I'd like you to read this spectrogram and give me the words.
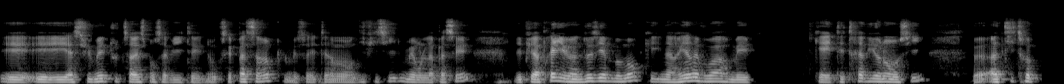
et, et, assumer toute sa responsabilité. Donc c'est pas simple, mais ça a été un moment difficile, mais on l'a passé. Et puis après, il y a eu un deuxième moment qui n'a rien à voir, mais qui a été très violent aussi. Euh, à titre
